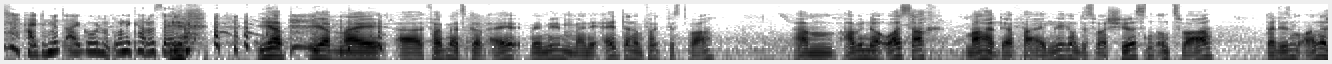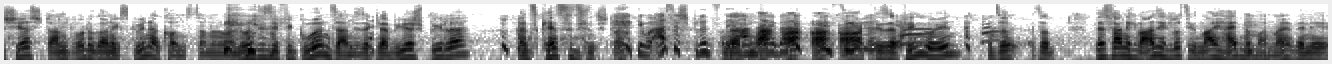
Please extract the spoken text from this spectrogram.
heute mit Alkohol und ohne Karussell. Ich, ich habe ich hab mein, äh, fällt mir jetzt gerade ein, wenn ich mit meinen Eltern am Volkfest war, ähm, habe ich nur eine Sache machen dürfen eigentlich und das war Schießen. Und zwar bei diesem einen Schießstand, wo du gar nichts gewinnen kannst, sondern nur diese Figuren sind, dieser Klavierspieler Ganz kennst du diesen Stand? Die wo ausspritzt, der andere. Ah, ah, ah, dieser ja. Pinguin. Und so, so, das fand ich wahnsinnig lustig. Das mache ich heute noch manchmal, wenn ich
